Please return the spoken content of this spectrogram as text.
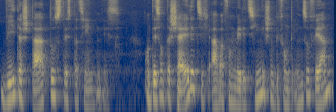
wie der Status des Patienten ist. Und das unterscheidet sich aber vom medizinischen Befund insofern,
